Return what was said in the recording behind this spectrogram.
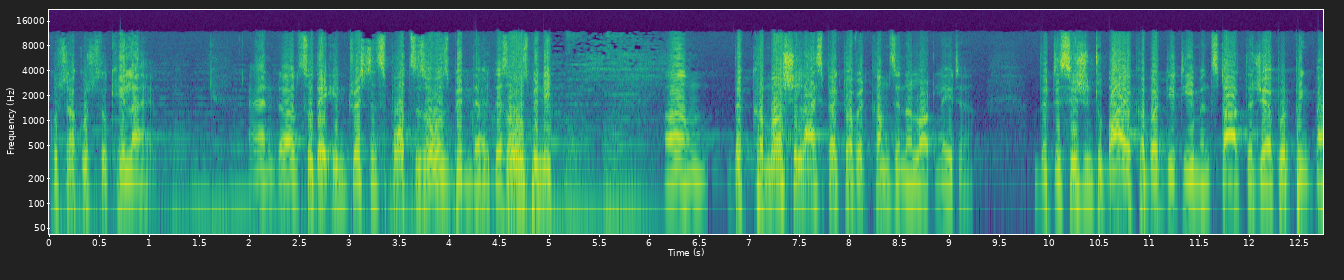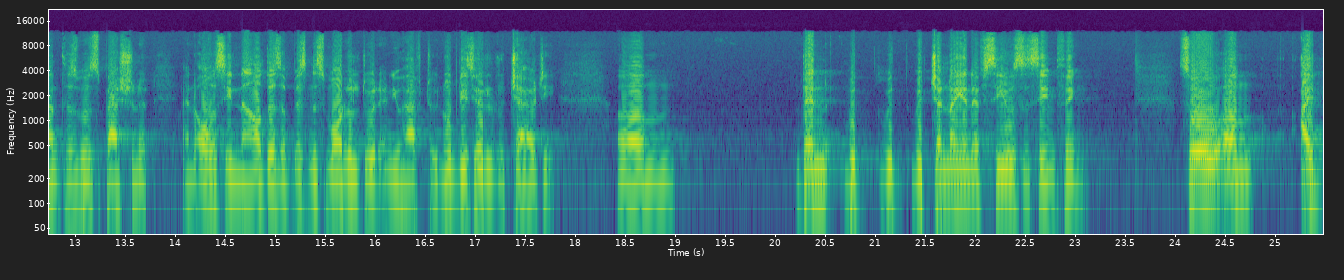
kuch na kuch to khela hai. And um, so the interest in sports has always been there. There's always been um, the commercial aspect of it comes in a lot later. The decision to buy a kabaddi team and start the Jaipur Pink Panthers was passionate. And obviously now there's a business model to it and you have to. Nobody's here to do charity. Um, then with, with, with Chennaiyin FC, it was the same thing. So um, I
